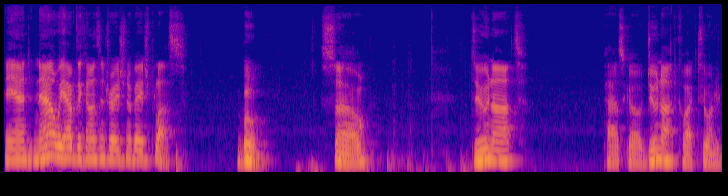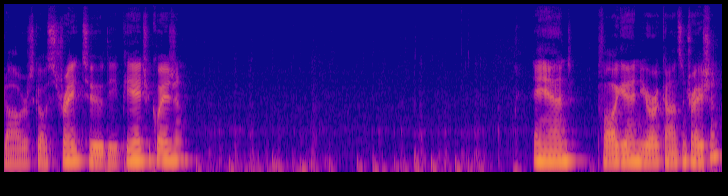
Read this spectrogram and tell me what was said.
And now we have the concentration of H plus. Boom. So do not pass Go, do not collect $200. Go straight to the pH equation and plug in your concentration.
